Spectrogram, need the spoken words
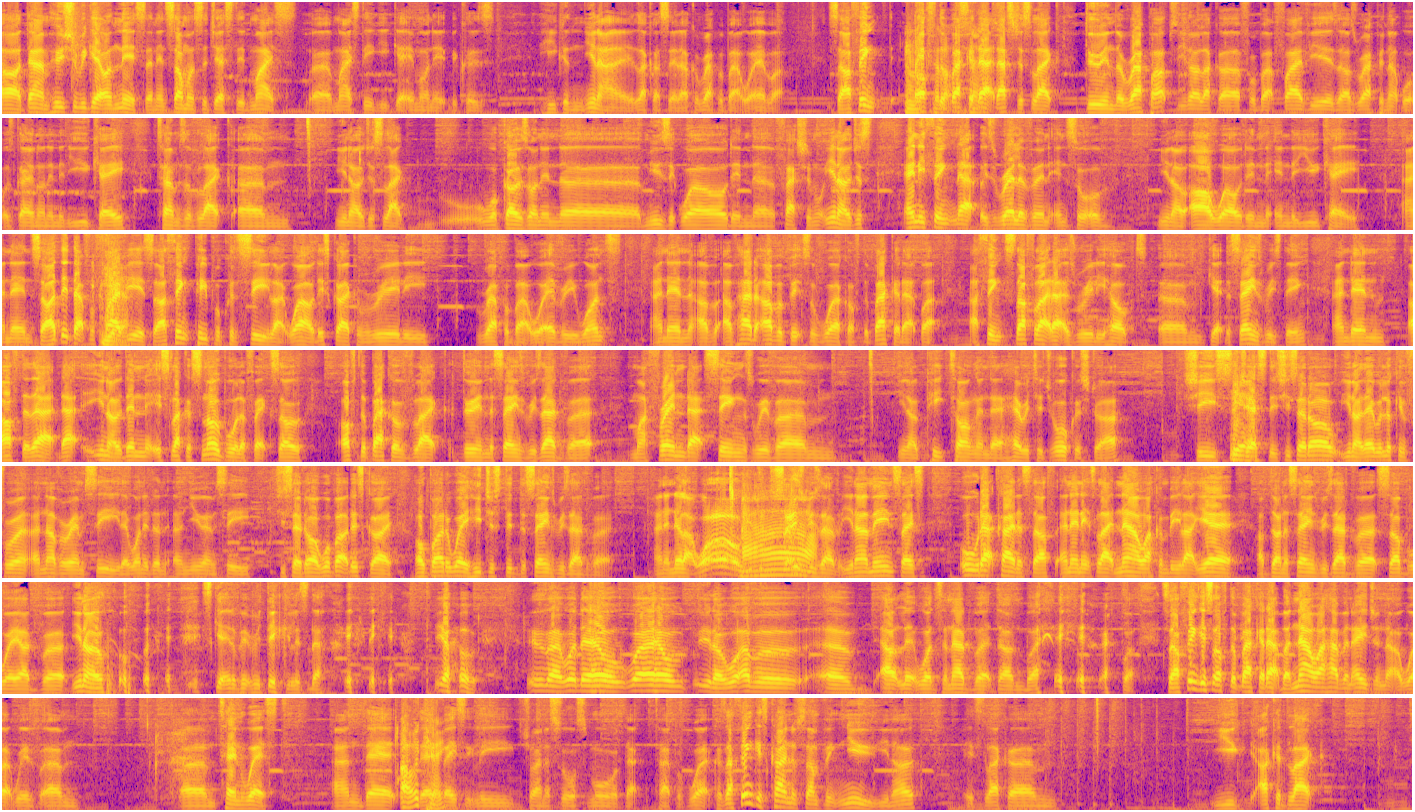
Oh, damn, who should we get on this? And then someone suggested Mice, uh, Mice Diggy, get him on it because he can, you know, like I said, I can rap about whatever. So I think off the back of of that, that's just like doing the wrap ups. You know, like uh, for about five years, I was wrapping up what was going on in the UK in terms of like, um, you know, just like what goes on in the music world, in the fashion, you know, just anything that is relevant in sort of, you know, our world in in the UK. And then, so I did that for five Yeah. years. So I think people could see, like, wow, this guy can really rap about whatever he wants. And then I've, I've had other bits of work off the back of that, but I think stuff like that has really helped um, get the Sainsbury's thing. And then after that, that you know, then it's like a snowball effect. So off the back of like doing the Sainsbury's advert, my friend that sings with, um, you know, Pete Tong and the Heritage Orchestra, she suggested. She said, "Oh, you know, they were looking for a, another MC. They wanted a, a new MC." She said, "Oh, what about this guy? Oh, by the way, he just did the Sainsbury's advert." And then they're like, "Whoa, you did the Ah. Sainsbury's advert?" You know what I mean? So it's all that kind of stuff. And then it's like now I can be like, "Yeah, I've done a Sainsbury's advert, Subway advert." You know, it's getting a bit ridiculous now. Yo, it's like what the hell? What the hell? You know, whatever um, outlet wants an advert done by. so I think it's off the back of that. But now I have an agent that I work with, um, um, Ten West, and they're Oh, okay. they're basically trying to source more of that type of work because I think it's kind of something new. You know, it's like um, you. I could like.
